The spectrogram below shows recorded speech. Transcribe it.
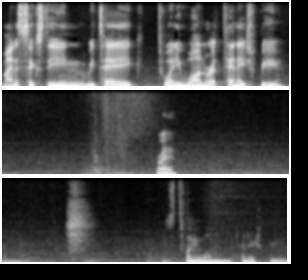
Minus 16. We take 21. We're at 10 HP. Right? It's 21, 10 HP.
